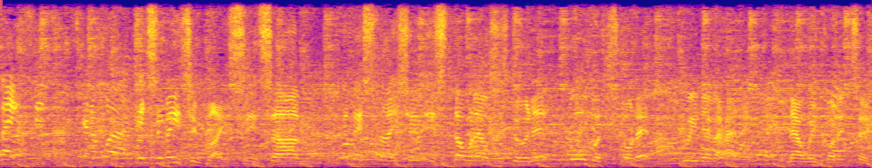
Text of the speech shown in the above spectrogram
place is, is going to work? It's a meeting place. It's um, a destination. It's no one else is doing it. Bournemouth's got it. We never had it. Now we've got it too,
